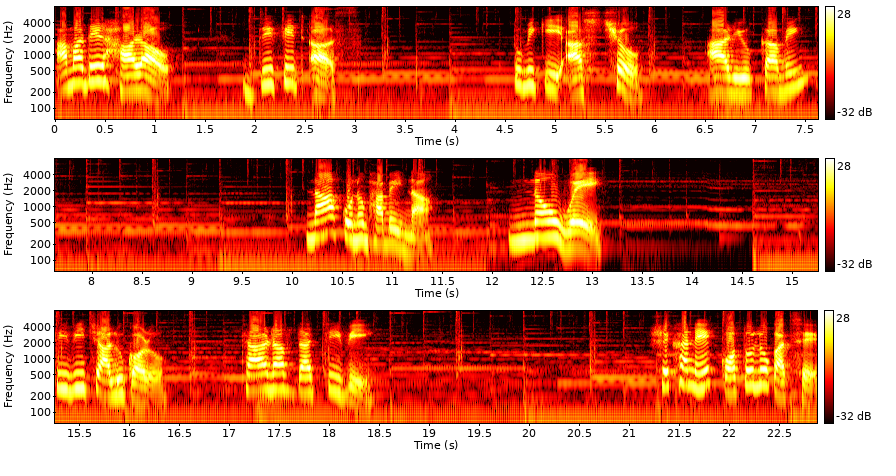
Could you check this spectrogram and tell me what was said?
আমাদের হারাও। ডিফিট আস তুমি কি আসছো? আর ইউ কামিং না, কোনোভাবেই না। নো ওয়ে টিভি চালু করো। টার্ন অফ দ্য টিভি সেখানে কত লোক আছে?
